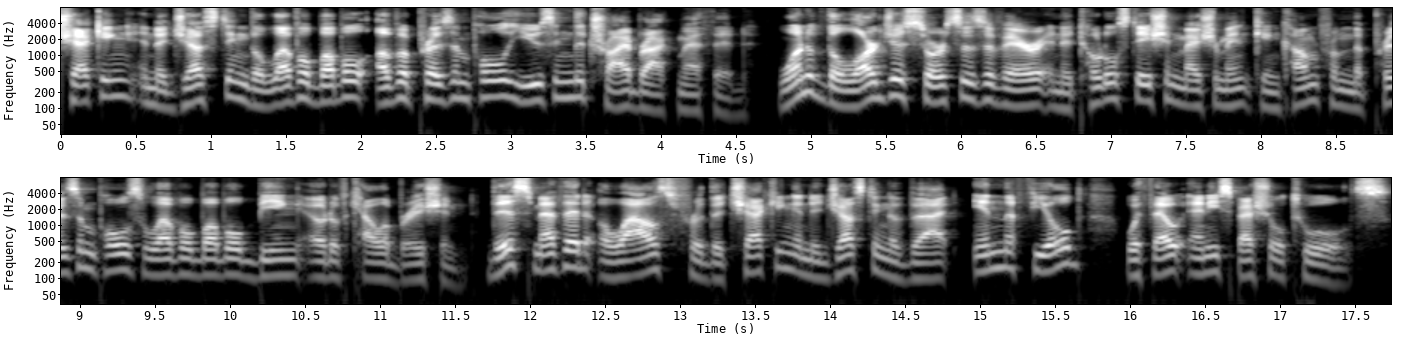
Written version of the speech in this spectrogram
checking and adjusting the level bubble of a prism pole using the Tribrach method. One of the largest sources of error in a total station measurement can come from the prism pole's level bubble being out of calibration. This method allows for the checking and adjusting of that in the field without any special tools.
